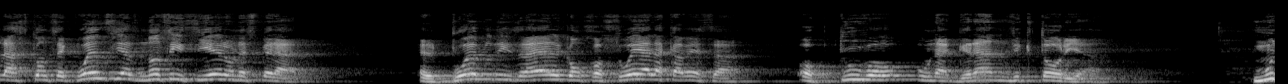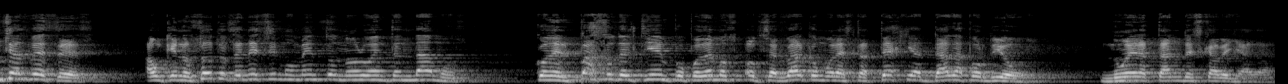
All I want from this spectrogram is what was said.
las consecuencias no se hicieron esperar. El pueblo de Israel con Josué a la cabeza obtuvo una gran victoria. Muchas veces, aunque nosotros en ese momento no lo entendamos, con el paso del tiempo podemos observar cómo la estrategia dada por Dios no era tan descabellada.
